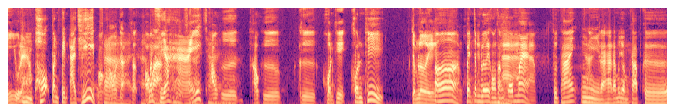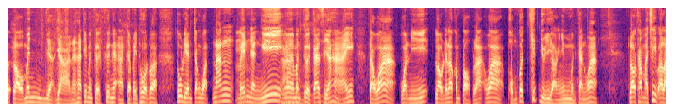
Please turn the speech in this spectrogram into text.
นี้อยู่แล้ว เพราะมันเป็นอาชีพเพราะเขาจะใช่เพราะมันว่าเสียหายใช่เขาคือ เขาคือคือคนที่คนที่จำเลยเออของสังคมเป็นจำเลยของสังคมมาก ครับ สุดท้ายนี่แหละฮะท่านผู้ชมครับ คือเราไม่อย่าอย่านะฮะที่มันเกิดขึ้นเนี่ยอาจจะไปโทษว่าทุเรียนจังหวัดนั้นอืมเป็นอย่างนี้อ่าเออมันเกิดการเสียหาย แต่ว่าวันนี้เราได้รับคำตอบแล้วว่าผมก็คิดอยู่อย่างหนึงเหมือนกันว่า เราทำอาชีพอะไร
